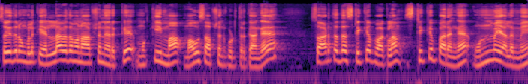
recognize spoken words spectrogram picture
ஸோ இதில் உங்களுக்கு எல்லா விதமான ஆப்ஷன் இருக்குது முக்கியமாக மவுஸ் ஆப்ஷன் கொடுத்துருக்காங்க. ஸோ அடுத்ததாக ஸ்டிக்கை பார்க்கலாம். ஸ்டிக்கு பாருங்கள் உண்மையாலுமே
